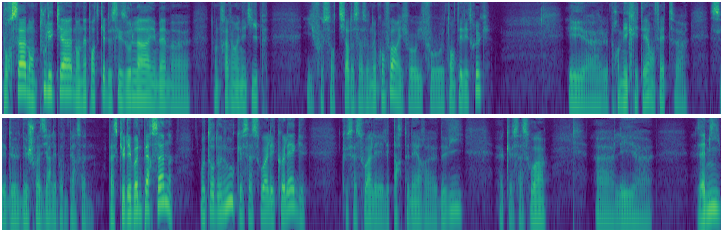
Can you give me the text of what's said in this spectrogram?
Pour ça, dans tous les cas, dans n'importe quelle de ces zones-là, et même euh, dans le travail en équipe, il faut sortir de sa zone de confort, il faut tenter des trucs. Et euh, le premier critère, en fait, euh, c'est de, choisir les bonnes personnes. Parce que les bonnes personnes autour de nous, que ce soit les collègues, que ce soit les, partenaires euh, de vie, que ce soit les amis,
